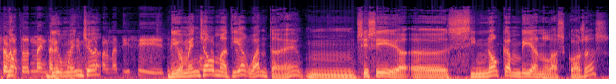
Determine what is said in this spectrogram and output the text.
sobretot m'interessa el diumenge- diumenge pel matí. Si, Diumenge al matí aguanta, eh? Mm, sí, sí, uh, uh, si no canvien les coses.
